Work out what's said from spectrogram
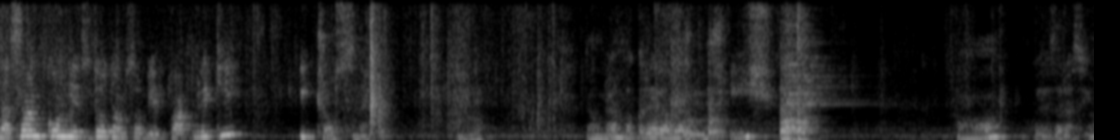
Na sam koniec dodam sobie papryki i czosnek. Dobra, makrela może już iść. O, bo ja zaraz ją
